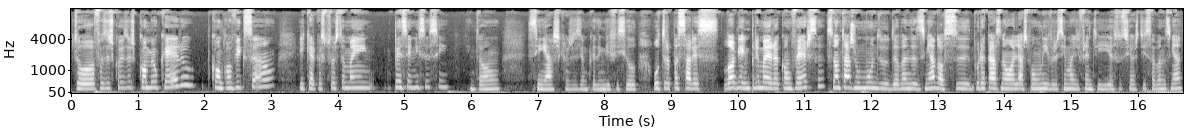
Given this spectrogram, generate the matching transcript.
estou a fazer as coisas como eu quero, com convicção e quero que as pessoas também pensem nisso assim. Então, sim, acho que às vezes é um bocadinho difícil ultrapassar esse logo em primeira conversa. Se não estás no mundo da banda desenhada ou se por acaso não olhaste para um livro assim mais diferente e associaste isso à banda desenhada,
